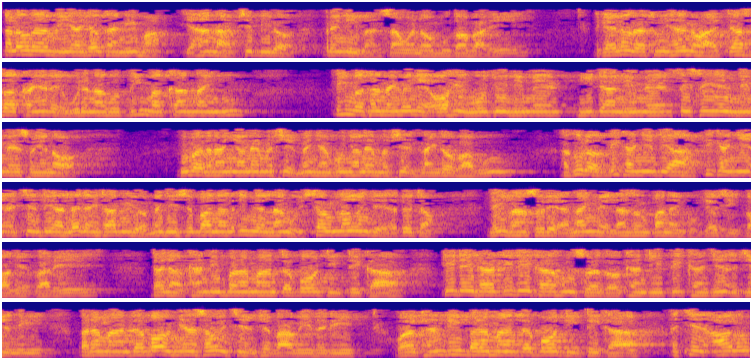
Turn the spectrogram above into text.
နှလုံးသားနေရာရောက်ခံဒီမှာယဟန္တာဖြစ်ပြီးတော့ပြိဋိဘံစံဝင်တော်မူသွားပါတယ်တကယ်လို့သာသူယဟန်တော်ဟာကြာစာခံရတဲ့ဝေဒနာကိုသိမှခံနိုင်ဘူး သိမှခံနိုင်မဲနဲ့အော်ဟစ်ငိုကြွေးနေမယ်ညီတန်းနေမယ်စိတ်ဆင်းရဲနေမယ်ဆိုရင်တော့ဝိပဿနာဉာဏ်လည်းမဖြစ်မဉဏ်ဘုံဉာဏ်လည်းမဖြစ်နိုင်တော့ပါဘူးအခုတော့သိခံခြင်းတရားသိခံခြင်းအကျင့်တရားလက်ကင်ထားပြီးတော့မဂ္ဂင်၈ပါးလမ်းတတိပလမ်းကိုရှောင်လန်းလိုက်တဲ့အတွက်ကြောင့်နိဗ္ဗာန်ဆိုတဲ့အနိုင်မဲ့လမ်းဆုံးပန်းနိုင်ကိုရောက်ရှိသွားခဲ့ပါတယ်။ဒါကြောင့်ခန္တီပရမန်တဘောတိဒိဋ္ဌာတိဒိဋ္ဌာတိဒိဋ္ဌာဟုဆိုသောခန္တီသိခံခြင်းအကျင့်သည် ပရမန်တဘောအမြန်ဆုံးအကျင့်ဖြစ်ပါပေသတည်း။ဝါခန္တီပရမန်တဘောတိဒိဋ္ဌာအကျင့်အားလုံး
